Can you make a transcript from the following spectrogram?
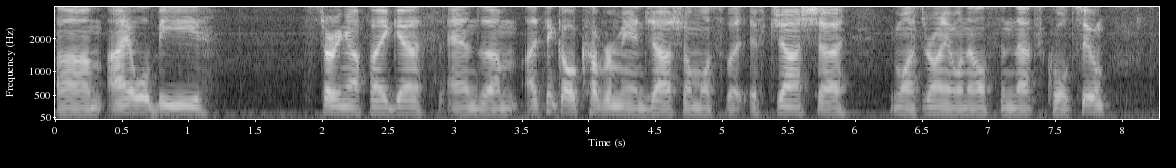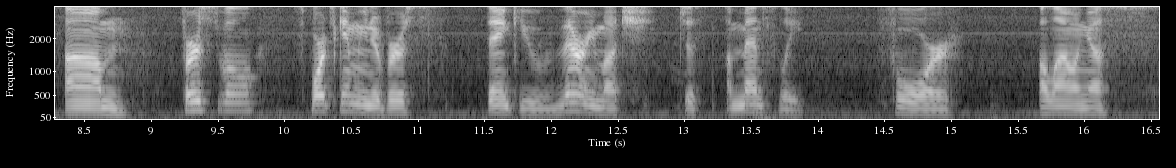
Um, I will be starting off, I guess, and um, I think I'll cover me and Josh almost. But if Josh, uh, you want to throw anyone else in, that's cool too. Um, first of all, Sports Gaming Universe, thank you very much, just immensely, for allowing us.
